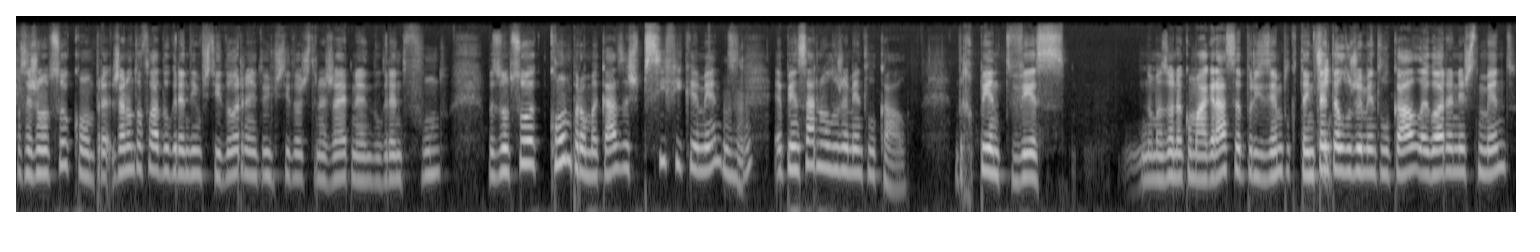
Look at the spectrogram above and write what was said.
Ou seja, uma pessoa compra, já não estou a falar do grande investidor, nem do investidor estrangeiro, nem do grande fundo, mas uma pessoa compra uma casa especificamente Uhum. a pensar no alojamento local. De repente vê-se numa zona como a Graça, por exemplo, que tem tanto alojamento local agora neste momento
